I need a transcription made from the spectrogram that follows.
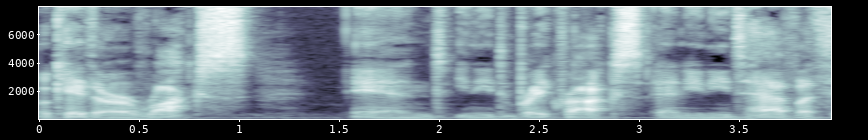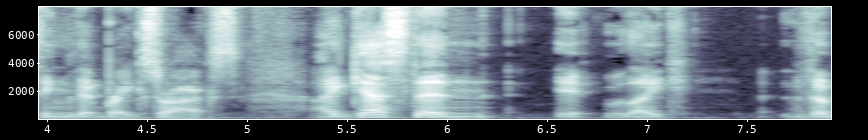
okay there are rocks and you need to break rocks and you need to have a thing that breaks rocks i guess then it like the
